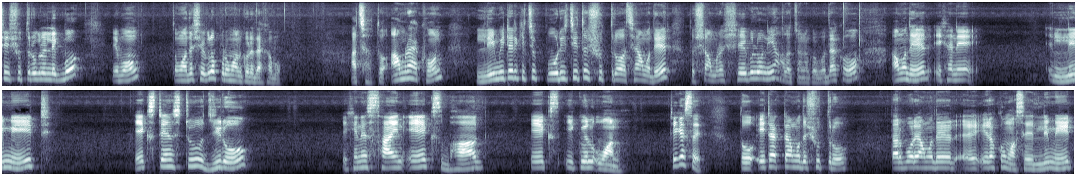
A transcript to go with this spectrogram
সেই সূত্রগুলো লিখব এবং তোমাদের সেগুলো প্রমাণ করে দেখাবো। আচ্ছা তো আমরা এখন লিমিটের কিছু পরিচিত সূত্র আছে আমাদের, তো আমরা সেগুলো নিয়ে আলোচনা করব। দেখো, আমাদের এখানে limit X tends to zero এখানে সাইন এক্স ভাগ এক্স ইকুয়াল ওয়ান ঠিক আছে? তো এটা একটা আমাদের সূত্র, তারপরে আমাদের এরকম আছে limit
